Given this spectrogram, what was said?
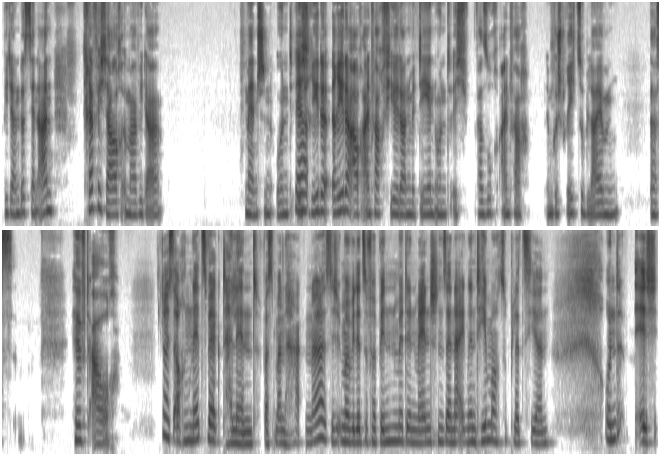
wieder ein bisschen an, treffe ich ja auch immer wieder Menschen und ja. ich rede, rede auch einfach viel dann mit denen und ich versuche einfach im Gespräch zu bleiben. Das hilft auch. Das ist auch ein Netzwerktalent, was man hat, ne? sich immer wieder zu verbinden mit den Menschen, seine eigenen Themen auch zu platzieren. Und ich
